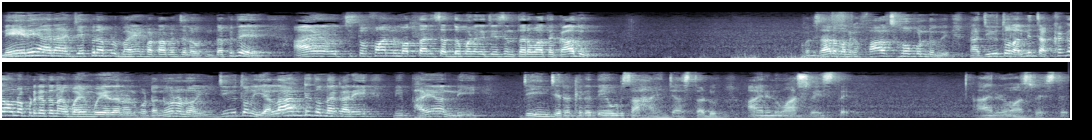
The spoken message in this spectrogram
నేనే ఆయన ఆయన చెప్పినప్పుడు భయం పటాపంచలవుతుంది తప్పితే ఆయన వచ్చి తుఫాన్ని మొత్తాన్ని సద్దుమణగ చేసిన తర్వాత కాదు. కొన్నిసార్లు మనకు ఫాల్స్ హోప్ ఉంటుంది. నా జీవితంలో అన్ని చక్కగా ఉన్నప్పుడు కదా నాకు భయం పోయేదని అనుకుంటాను. నో నో ఈ జీవితంలో ఎలాంటిది ఉన్నా కానీ నీ భయాన్ని జయించేటట్లుగా దేవుడు సహాయం చేస్తాడు. ఆయనను ఆశ్రయిస్తే. ఆయనను ఆశ్రయిస్తే.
